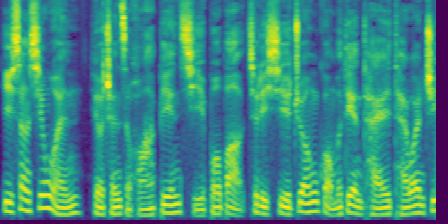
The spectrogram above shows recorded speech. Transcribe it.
以上新闻由陈子华编辑播报，这里是中央广播电台台湾之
